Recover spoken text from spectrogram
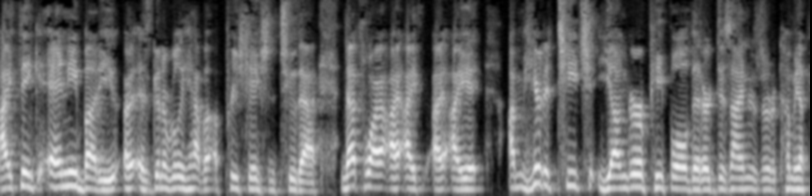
I think anybody uh, is going to really have an appreciation to that. And that's why I, I, I, I, am here to teach younger people that are designers that are coming up.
